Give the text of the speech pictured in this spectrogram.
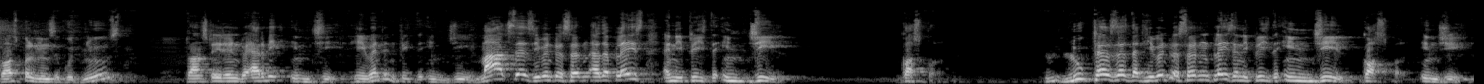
Gospel means the good news. Translated into Arabic, Injil. He went and preached the Injil. Mark says he went to a certain other place and he preached the Injil. Gospel. Luke tells us that he went to a certain place and he preached the Injil, gospel, Injil.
